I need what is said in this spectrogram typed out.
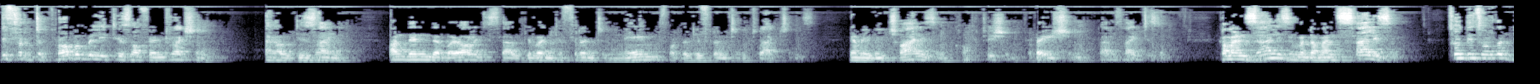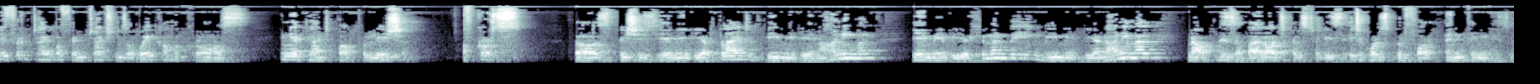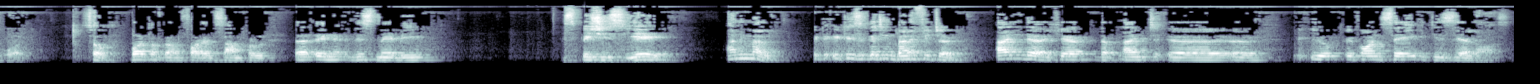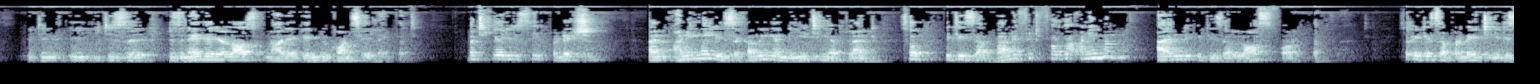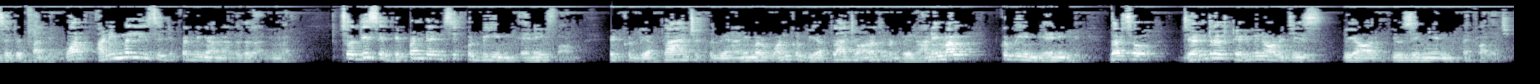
different probabilities of interaction I have designed, and then the biologists have given different name for the different interactions. There may be mutualism, competition, predation, parasitism commensalism and amensalism. So these are the different type of interactions that we come across in a plant population. Of course, the species A may be a plant, B may be an animal, A may be a human being, B may be an animal. Now, this is a biological studies. It holds good for anything in this world. So both of them, for example, uh, in this may be species A, animal, it, it is getting benefited. And uh, here the plant, uh, uh, you, you can't say it is a loss. It is, it is, a, it is neither a loss nor again you can't say like that. But here you see predation. An animal is coming and eating a plant. So it is a benefit for the animal and it is a loss for the plant. So it is a predating, it is a depending. One animal is depending on another animal. So this dependency could be in any form. It could be a plant, it could be an animal, one could be a plant, another could be an animal, it could be in any way. That's how general terminologies we are using in ecology.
